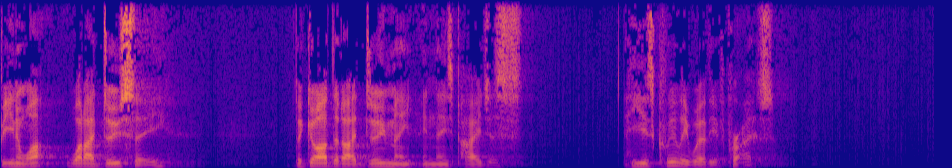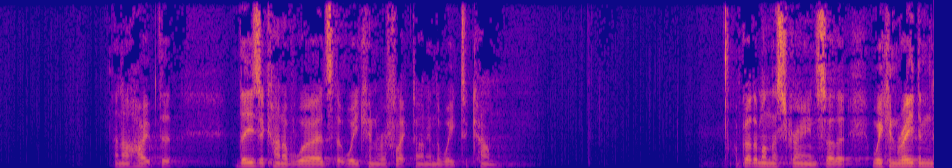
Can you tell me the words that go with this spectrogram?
But you know what? What I do see, the God that I do meet in these pages, he is clearly worthy of praise. And I hope that these are kind of words that we can reflect on in the week to come. I've got them on the screen so that we can read them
